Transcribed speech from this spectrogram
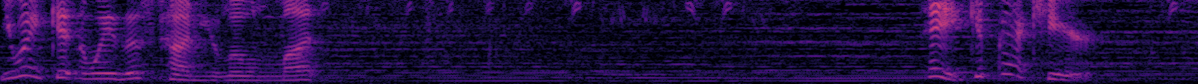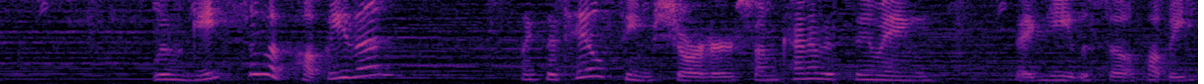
You ain't getting away this time, you little mutt. Hey, get back here. Was Giet still a puppy then? Like, the tail seems shorter, so I'm kind of assuming that Giet was still a puppy.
